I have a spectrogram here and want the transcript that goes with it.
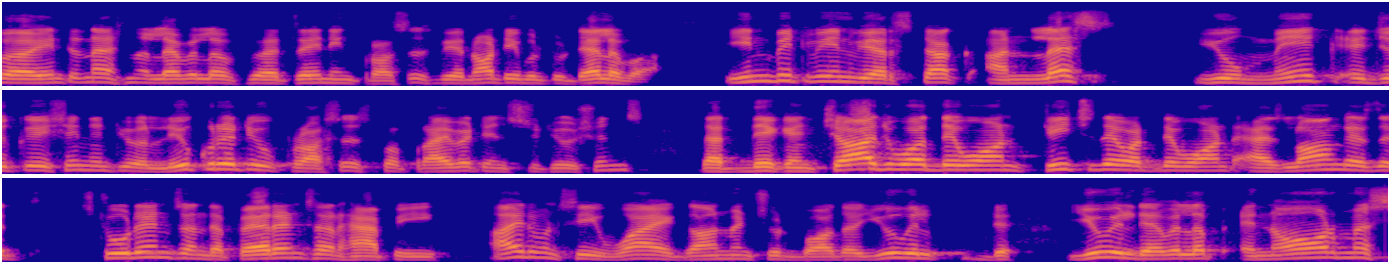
uh, international level of uh, training process, we are not able to deliver. In between, we are stuck unless you make education into a lucrative process for private institutions that they can charge what they want, teach them what they want, as long as the students and the parents are happy, I don't see why government should bother. You will… you will develop enormous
